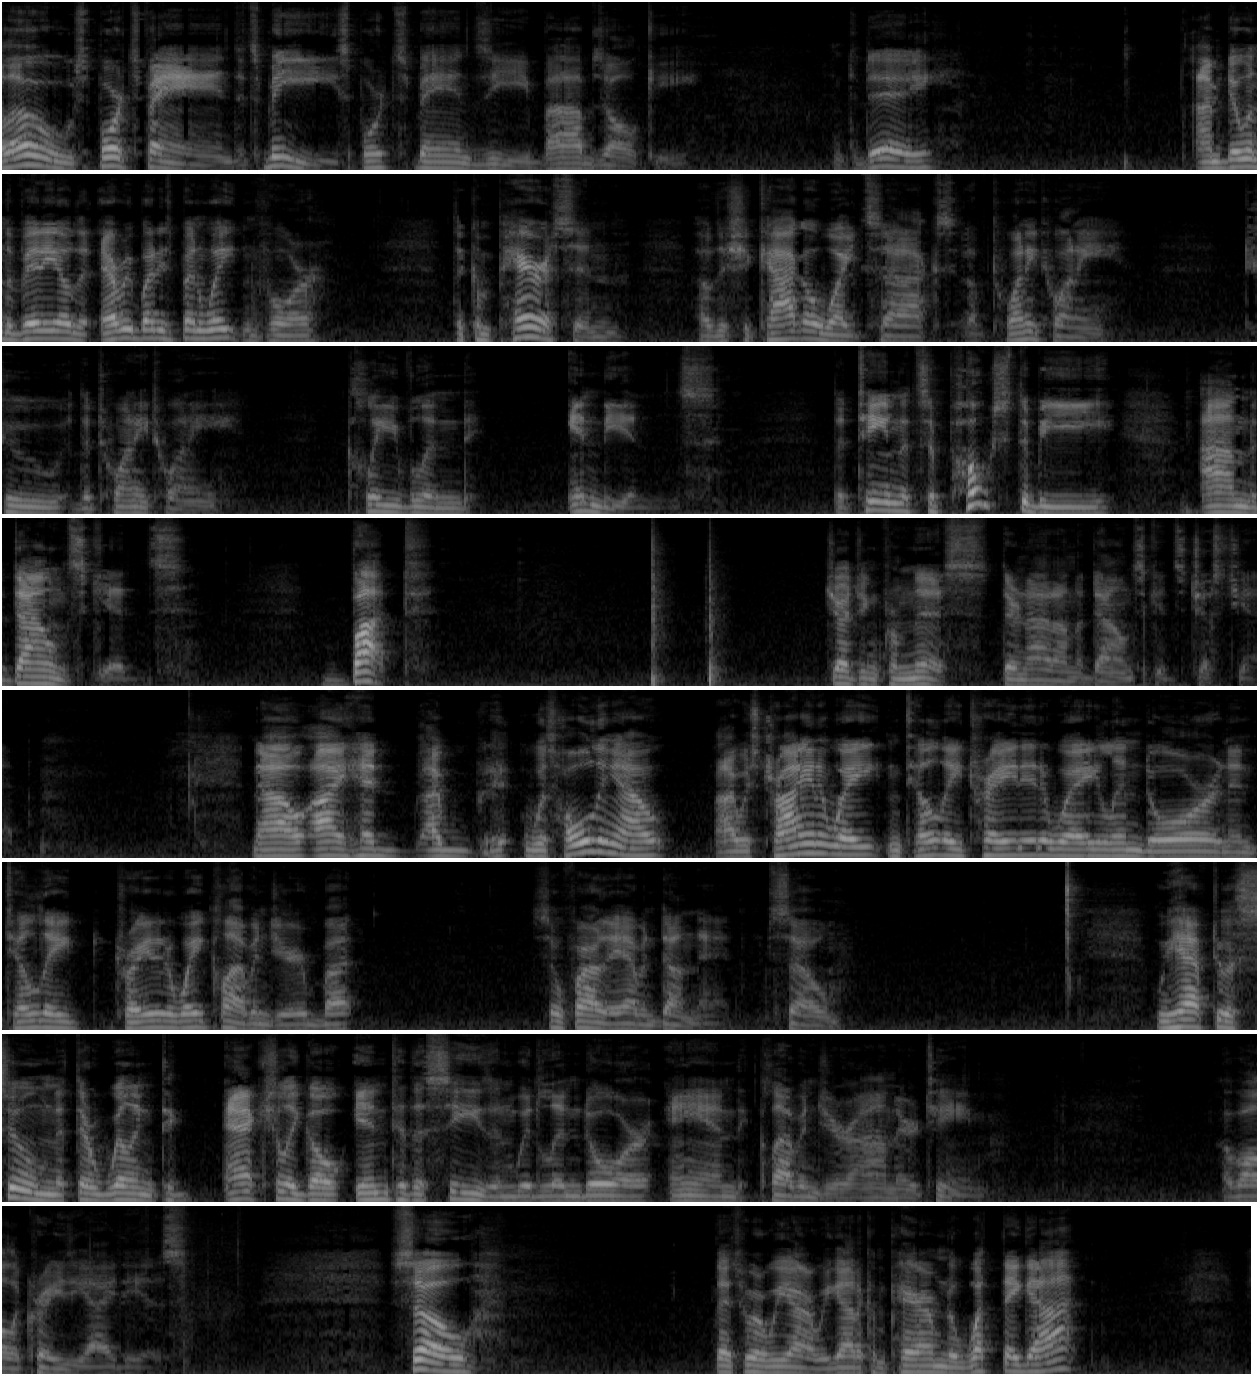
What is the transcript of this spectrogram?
Hello, sports fans. It's me, Sportsman Z, Bob Zuhlke. And today, I'm doing the video that everybody's been waiting for. The comparison of the Chicago White Sox of 2020 to the 2020 Cleveland Indians. The team that's supposed to be on the downskids. But judging from this, they're not on the downskids just yet. Now, I had I was holding out. I was trying to wait until they traded away Lindor and until they traded away Clevinger, but so far they haven't done that. So we have to assume that they're willing to actually go into the season with Lindor and Clevinger on their team. Of all the crazy ideas. So that's where we are. We got to compare them to what they got,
